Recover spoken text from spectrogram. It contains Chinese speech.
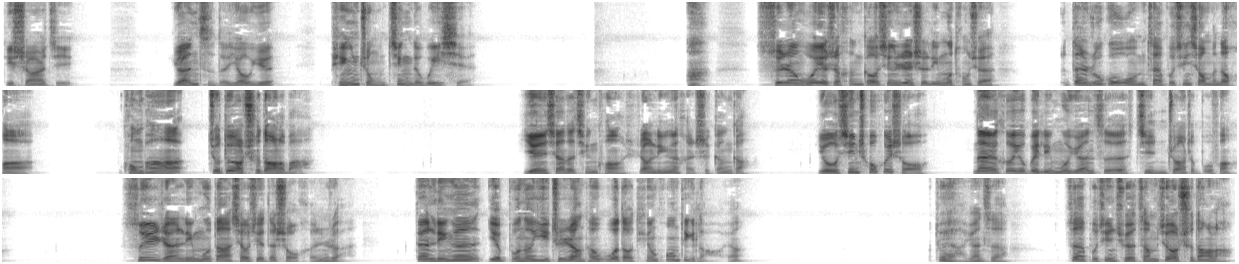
第十二集，原子的邀约，品种镜的威胁。啊，虽然我也是很高兴认识铃木同学，但如果我们再不进校门的话，恐怕就都要迟到了吧。眼下的情况让林恩很是尴尬，有心抽回手，奈何又被铃木原子紧抓着不放。虽然铃木大小姐的手很软。但林恩也不能一直让他握到天荒地老呀。对啊，原子，再不进去，咱们就要迟到了。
